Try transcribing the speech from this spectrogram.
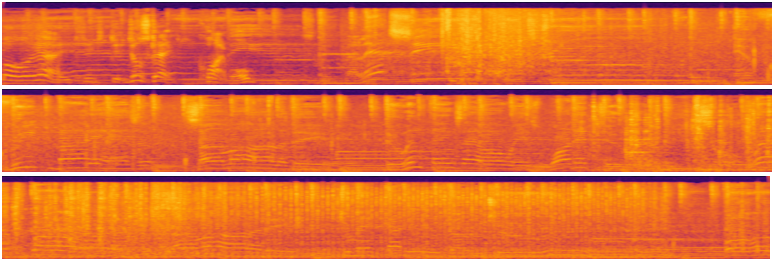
Well, yeah, it, it, it does get quite warm. Now let's see if it's true. Everybody has a summer holiday, doing things they always wanted to. So we're going on a summer holiday to make our dreams come true. Oh,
